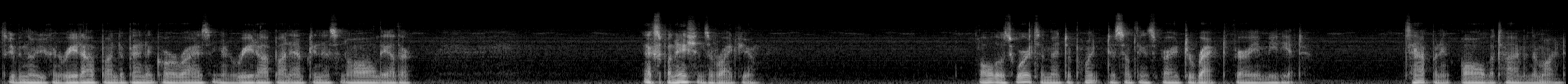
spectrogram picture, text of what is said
So even though you can read up on dependent co-arising and read up on emptiness and all the other explanations of right view, all those words are meant to point to something that's very direct, very immediate. It's happening all the time in the mind.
